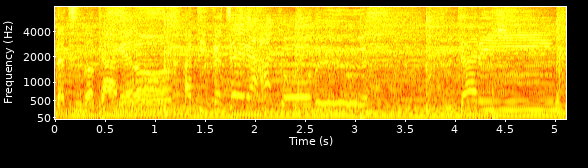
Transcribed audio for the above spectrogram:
夏の影の秋風が運ぶ。二人。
